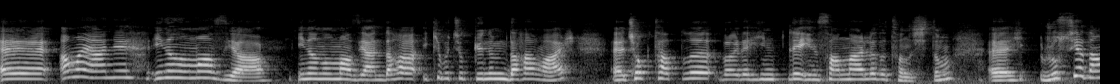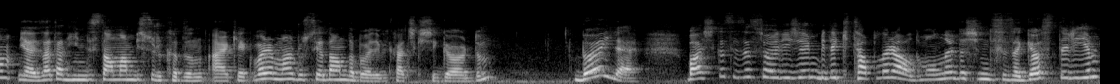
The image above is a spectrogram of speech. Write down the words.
Ee, ama yani inanılmaz ya. İnanılmaz yani daha iki buçuk günüm daha var. Ee, çok tatlı böyle Hintli insanlarla da tanıştım. Ee, Rusya'dan yani zaten Hindistan'dan bir sürü kadın erkek var ama Rusya'dan da böyle birkaç kişi gördüm. Böyle. Başka size söyleyeceğim bir de kitaplar aldım. Onları da şimdi size göstereyim.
